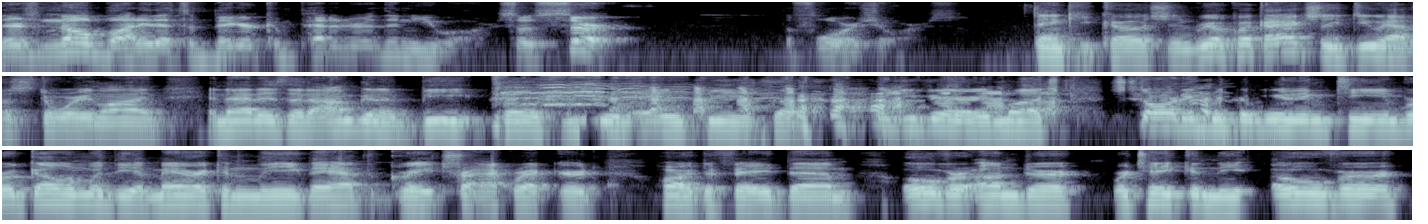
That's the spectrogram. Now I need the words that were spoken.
there's nobody that's a bigger competitor than you are. So, sir, the floor is yours. Thank you, Coach. And real quick, I actually do have a storyline, and that is that I'm going to beat both you and AB. So thank you very much. Starting with the winning team, we're going with the American League. They have a great track record. Hard to fade them. Over under, we're taking the over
